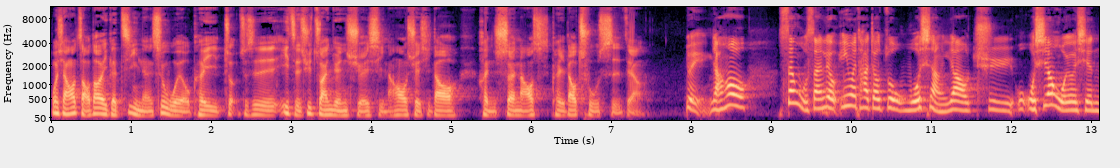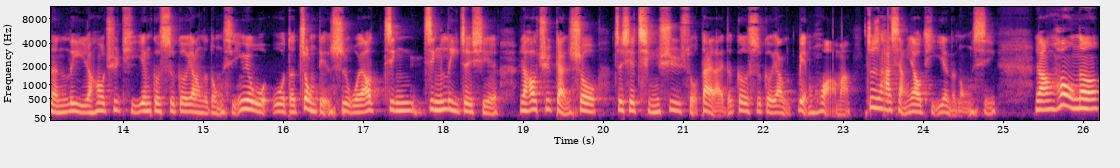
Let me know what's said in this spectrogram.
我想要找到一个技能，是我有可以做，就是一直去钻研学习，然后学习到很深，然后可以到初始这样。对，然后。三五三六，因为它叫做我想要去，我我希望我有一些能力，然后去体验各式各样的东西。因为我我的重点是我要经经历这些，然后去感受这些情绪所带来的各式各样的变化嘛，这是他想要体验的东西。然后呢，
